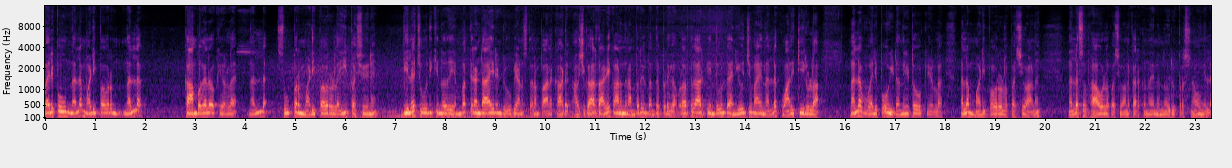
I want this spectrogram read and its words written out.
വലിപ്പവും നല്ല മടിപ്പവറും നല്ല കാമ്പകലമൊക്കെയുള്ള നല്ല സൂപ്പർ മടിപ്പവറുള്ള ഈ പശുവിന് വില ചോദിക്കുന്നത് എൺപത്തിരണ്ടായിരം രൂപയാണ് സ്ഥലം പാലക്കാട്. ആവശ്യക്കാർ താഴെ കാണുന്ന നമ്പറിൽ ബന്ധപ്പെടുക. വളർത്തുകാർക്ക് എന്തുകൊണ്ട് അനുയോജ്യമായ നല്ല ക്വാളിറ്റിയിലുള്ള നല്ല വലിപ്പവും ഇടനീട്ടവും ഒക്കെയുള്ള നല്ല മടിപ്പവറുള്ള പശുവാണ് നല്ല സ്വഭാവമുള്ള പശുവാണ് കറക്കുന്നതിനൊന്നും ഒരു പ്രശ്നവുമില്ല.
